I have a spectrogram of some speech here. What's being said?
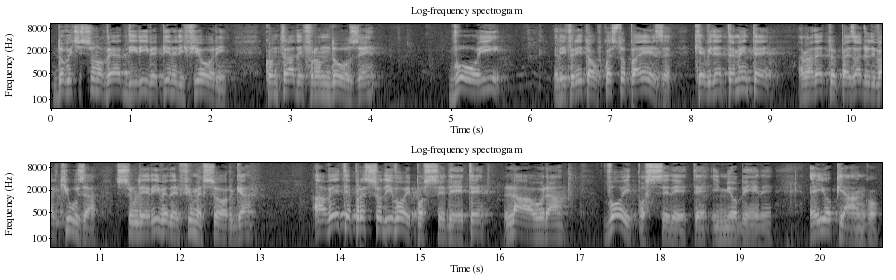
dove ci sono verdi rive piene di fiori, contrade frondose, voi, riferito a questo paese, che evidentemente abbiamo detto il paesaggio di Valchiusa sulle rive del fiume Sorga, avete presso di voi, possedete Laura, voi possedete il mio bene e io piango.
